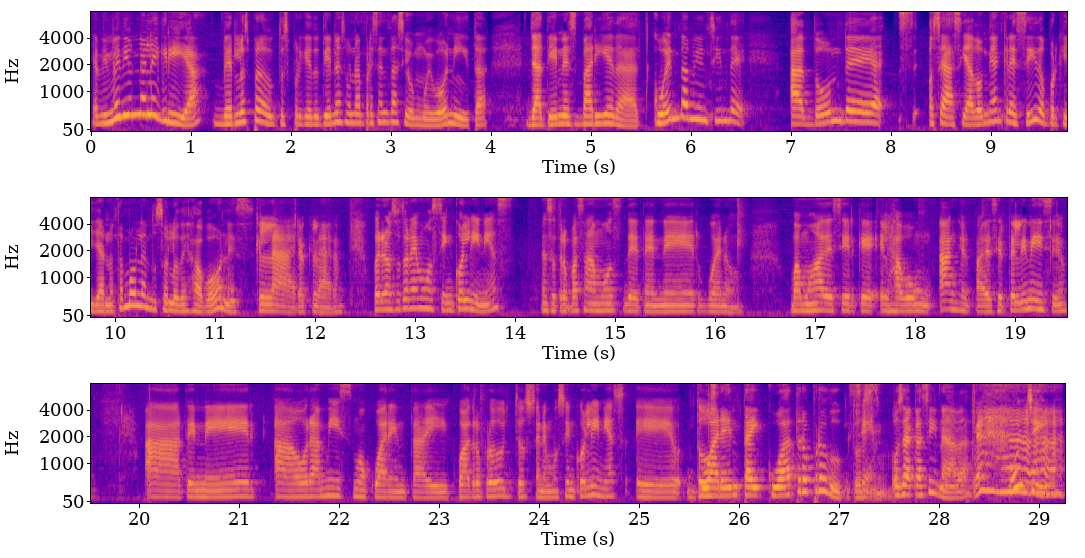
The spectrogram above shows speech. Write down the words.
Y a mí me dio una alegría ver los productos porque tú tienes una presentación muy bonita, ya tienes variedad. Cuéntame un chin de a dónde, o sea, hacia dónde han crecido, porque ya no estamos hablando solo de jabones. Claro, claro. Bueno, nosotros tenemos cinco líneas. Nosotros pasamos de tener, bueno, vamos a decir que el jabón ángel, para decirte el inicio, a tener ahora mismo 44 productos, tenemos cinco líneas. Eh, 44 productos, o sea, casi nada. Un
